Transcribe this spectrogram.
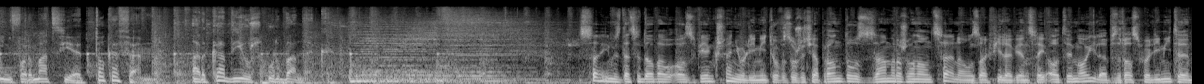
Informacje TOK FM. Arkadiusz Urbanek. Sejm zdecydował o zwiększeniu limitów zużycia prądu z zamrożoną ceną. Za chwilę więcej o tym, o ile wzrosły limity.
